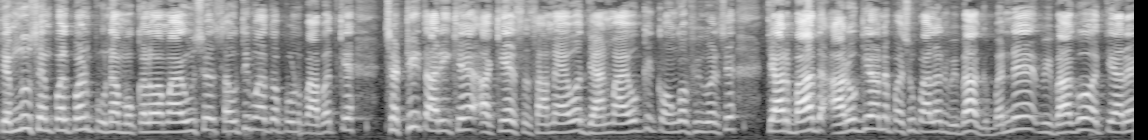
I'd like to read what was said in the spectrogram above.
તેમનું સેમ્પલ પણ પુના મોકલવામાં આવ્યું છે. સૌથી મહત્વપૂર્ણ બાબત કે છઠ્ઠી તારીખે આ કેસ સામે આવ્યો. ધ્યાનમાં આવ્યો કે કોંગો ફીવર છે. ત્યારબાદ આરોગ્ય અને પશુપાલન વિભાગ, બંને વિભાગો અત્યારે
